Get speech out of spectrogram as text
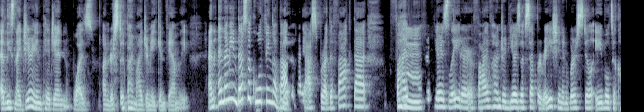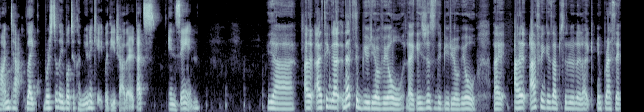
at least nigerian pidgin was understood by my jamaican family. And and i mean that's the cool thing about yeah. the diaspora the fact that 500 mm-hmm. years later 500 years of separation and we're still able to contact like we're still able to communicate with each other. That's insane. Yeah I, I think that that's the beauty of it all. Like it's just the beauty of it all. Like i i think it's absolutely like impressive.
